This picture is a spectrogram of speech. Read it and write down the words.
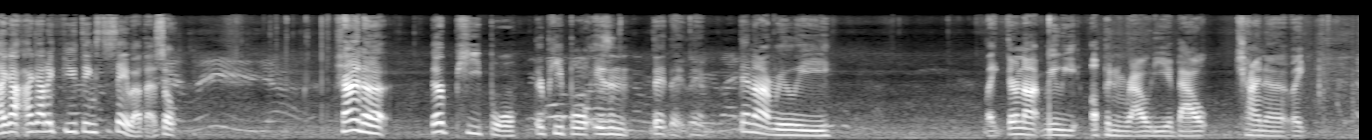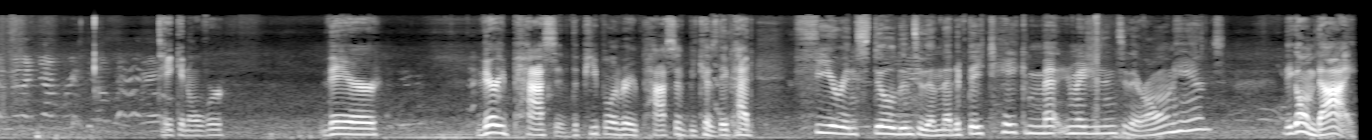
I got I got a few things to say about that. So China, their people, their people isn't they they, they they're not really like they're not really up and rowdy about China like taking over. They're very passive. The people are very passive because they've had fear instilled into them that if they take me- measures into their own hands, they gonna die.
